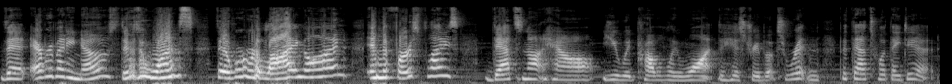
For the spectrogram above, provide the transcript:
that everybody knows they're the ones that we're relying on in the first place. That's not how you would probably want the history books written, but that's what they did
